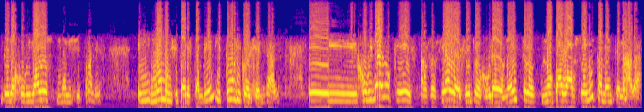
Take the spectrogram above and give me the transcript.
de los jubilados municipales y no municipales también y público en general. El jubilado que es asociado al centro de jubilados nuestros no paga absolutamente nada.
